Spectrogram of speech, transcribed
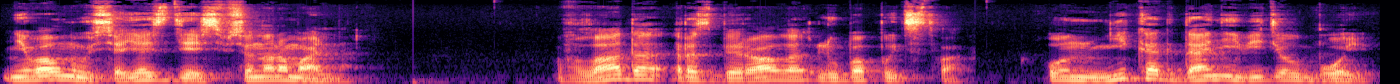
Не волнуйся, я здесь, все нормально». Влада разбирала любопытство. Он никогда не видел бой.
